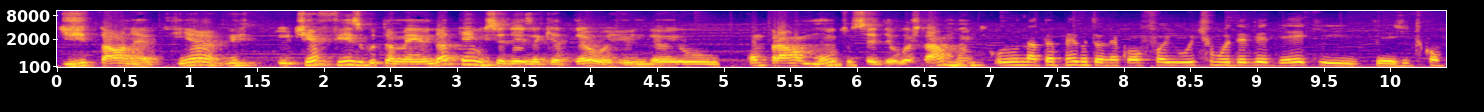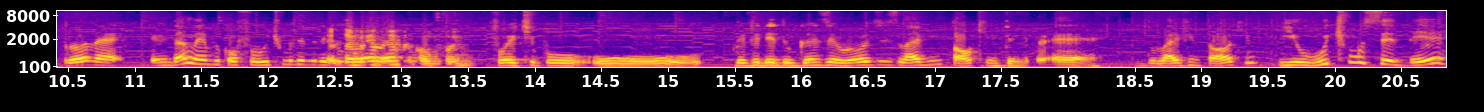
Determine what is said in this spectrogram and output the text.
digital, né? Eu tinha, eu tinha físico também. Eu ainda tenho CDs aqui até hoje. Eu, ainda, eu comprava muito CD, eu gostava muito. O Nathan perguntou, né, qual foi o último DVD que, que a gente comprou, né? Eu ainda lembro qual foi o último DVD eu que eu também comprei. lembro qual foi. Foi tipo o DVD do Guns N' Roses Live in Tokyo, entendeu? É, do Live in Tokyo. E o último CD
